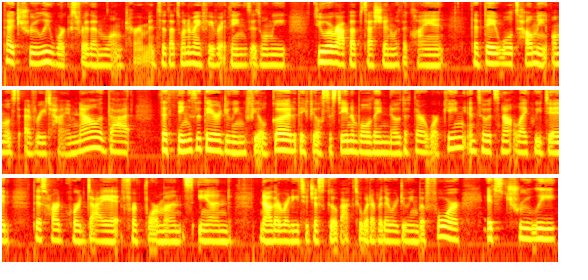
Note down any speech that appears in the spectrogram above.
that truly works for them long term. And so that's one of my favorite things is when we do a wrap up session with a client that they will tell me almost every time now that the things that they are doing feel good, they feel sustainable, they know that they're working. And so it's not like we did this hardcore diet for 4 months and now they're ready to just go back to whatever they were doing before. It's truly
